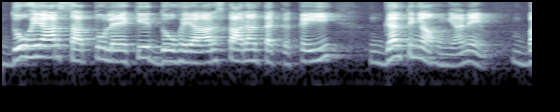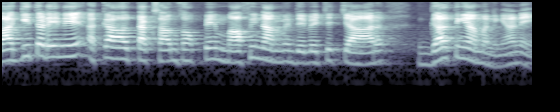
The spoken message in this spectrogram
2007 ਤੋਂ ਲੈ ਕੇ 2017 ਤੱਕ ਕਈ ਗਲਤੀਆਂ ਹੋਈਆਂ ਨੇ। ਬਾਗੀ ਧੜੇ ਨੇ ਅਕਾਲ ਤਖਤ ਸਾਹਿਬ ਨੂੰ ਸੌਂਪੇ ਮਾਫੀਨਾਮੇ ਦੇ ਵਿੱਚ ਚਾਰ ਗਲਤੀਆਂ ਮੰਨੀਆਂ ਨੇ।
